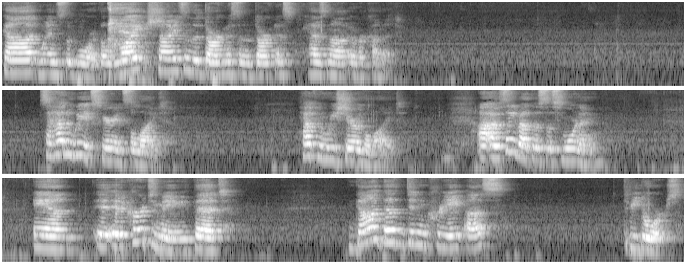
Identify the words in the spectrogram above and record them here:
God wins the war. The light shines in the darkness, and the darkness has not overcome it. So, how do we experience the light? How can we share the light? I was thinking about this this morning, and it, it occurred to me that God didn't create us to be doors.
